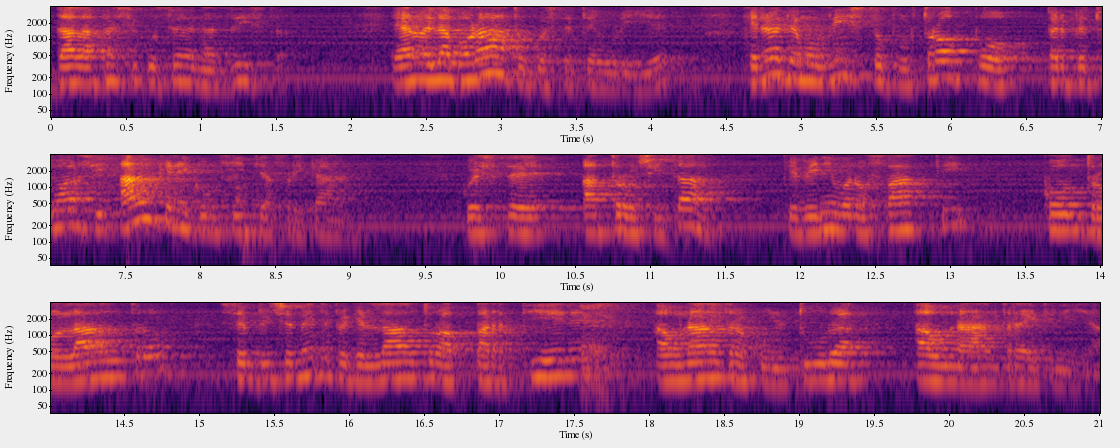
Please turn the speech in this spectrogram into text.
dalla persecuzione nazista e hanno elaborato queste teorie che noi abbiamo visto purtroppo perpetuarsi anche nei conflitti africani, queste atrocità che venivano fatti contro l'altro semplicemente perché l'altro appartiene a un'altra cultura, a un'altra etnia.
